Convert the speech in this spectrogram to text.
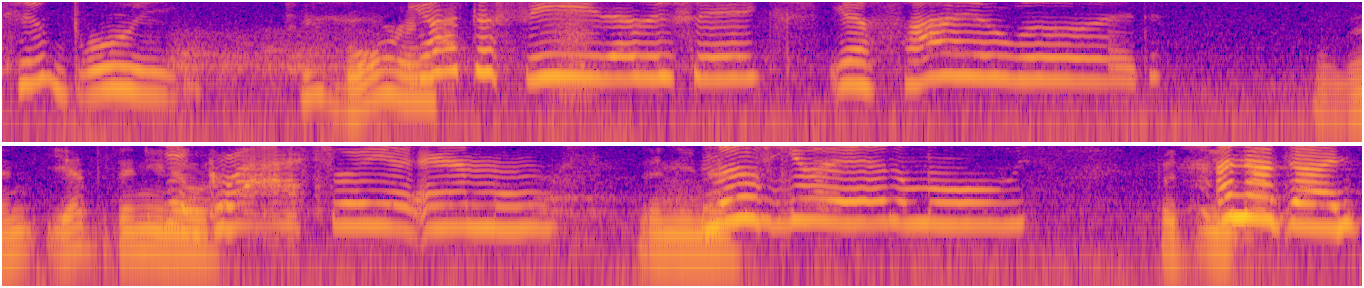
Too boring. Too boring. You have to feed everything. Get firewood. Well then, yeah, but then you get know, grass for your animals. then you know, Move your animals. but, I'm not done.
